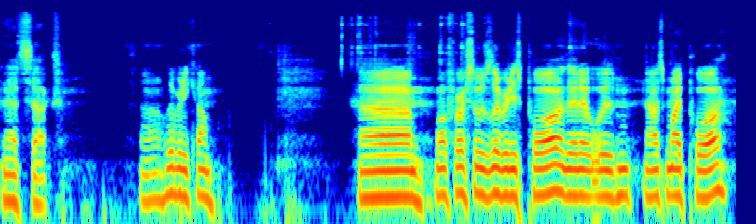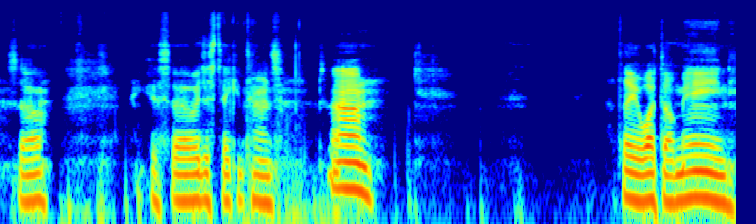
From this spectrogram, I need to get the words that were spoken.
And that sucks. So Liberty come. Um, well first it was Liberty's paw, then it was now it's my paw. So I guess uh, we're just taking turns. Um I'll tell you what though, Maine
